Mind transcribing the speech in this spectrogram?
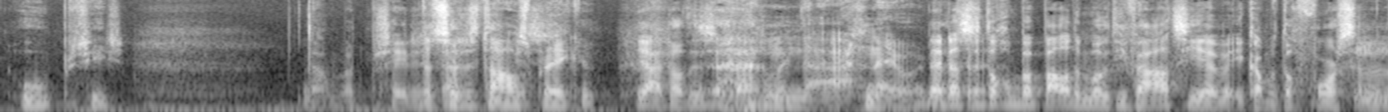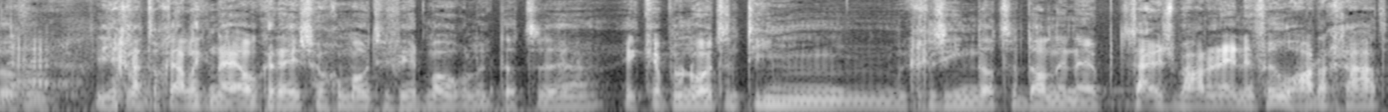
Hoe precies? Nou, omdat Mercedes Dat ze de taal spreken? Ja, dat is het eigenlijk. Nou, nee hoor. Nee, dat ze toch een bepaalde motivatie hebben. Ik kan me toch voorstellen dat Nou, een, je gaat toch elk, naar elke race zo gemotiveerd mogelijk. Dat, eh, ik heb nog nooit een team gezien dat er dan in, op thuisbaan in een veel harder gaat.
